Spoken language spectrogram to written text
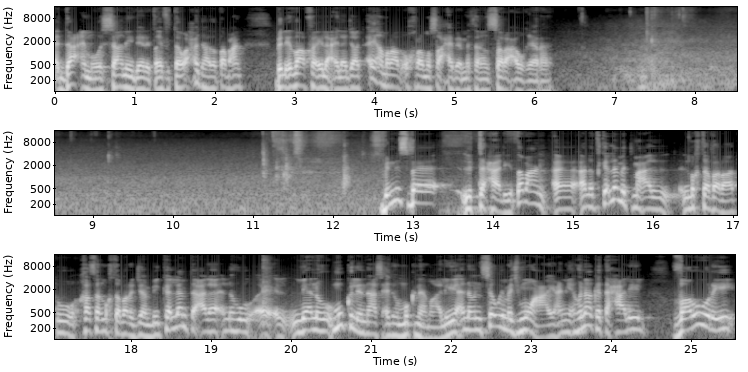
الداعمه والسانده لطيف التوحد هذا طبعا بالإضافة إلى علاجات أي أمراض أخرى مصاحبة مثلا صرع أو غيرها. بالنسبة للتحاليل طبعا آه، أنا تكلمت مع المختبرات وخاصة المختبر الجنبي كلمت على إنه آه، لأنه مو كل الناس عندهم مكنة مالية إنه نسوي مجموعة يعني هناك تحاليل ضروري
